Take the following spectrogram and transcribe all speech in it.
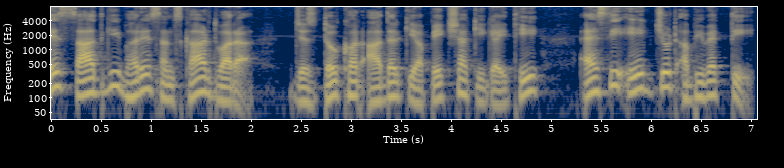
इस सादगी भरे संस्कार द्वारा, जिस दुख और आदर की अपेक्षा की गई थी, ऐसी एकजुट अभिव्यक्ति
